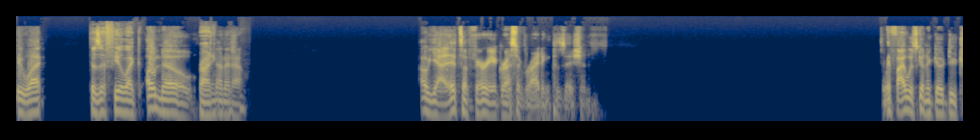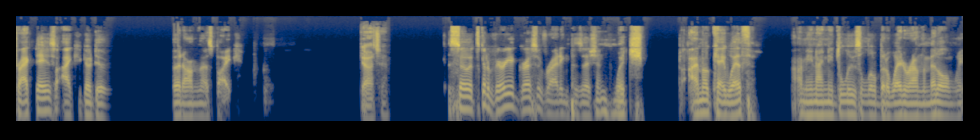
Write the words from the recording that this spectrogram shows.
do what Does it feel like oh no riding? no no position? no Oh yeah, it's a very aggressive riding position. If I was going to go do track days, I could go do it on this bike. Gotcha. So it's got a very aggressive riding position, which I'm okay with. I mean, I need to lose a little bit of weight around the middle, and we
